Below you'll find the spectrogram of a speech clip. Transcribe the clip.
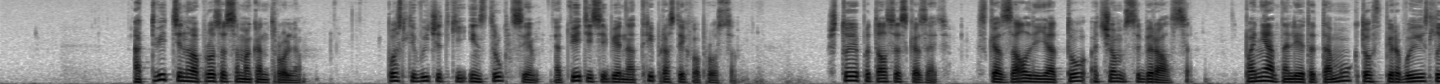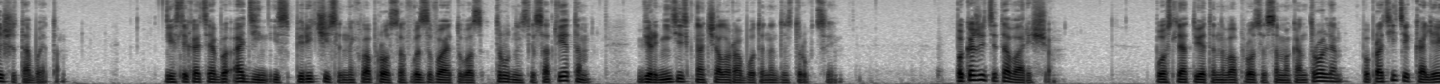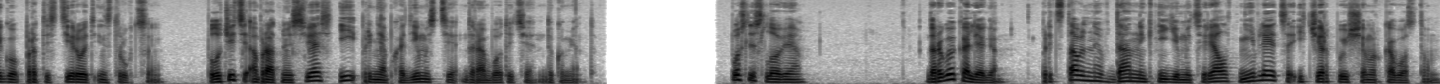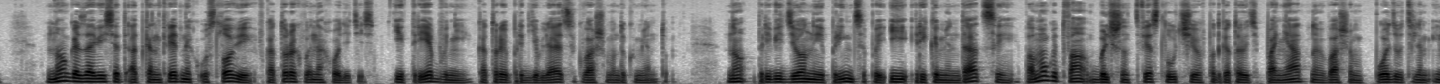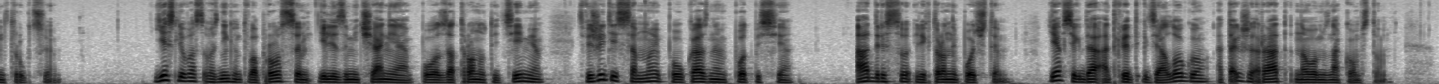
Ответьте на вопросы самоконтроля. После вычетки инструкции ответьте себе на три простых вопроса. Что я пытался сказать? Сказал ли я то, о чем собирался? Понятно ли это тому, кто впервые слышит об этом? Если хотя бы один из перечисленных вопросов вызывает у вас трудности с ответом, вернитесь к началу работы над инструкцией. Покажите товарищу. После ответа на вопросы самоконтроля попросите коллегу протестировать инструкцию – Получите обратную связь и при необходимости доработайте документ. Послесловие. Дорогой коллега, представленный в данной книге материал не является исчерпывающим руководством. Много зависит от конкретных условий, в которых вы находитесь, и требований, которые предъявляются к вашему документу. Но приведенные принципы и рекомендации помогут вам в большинстве случаев подготовить понятную вашим пользователям инструкцию – если у вас возникнут вопросы или замечания по затронутой теме, свяжитесь со мной по указанным в подписи адресу электронной почты. Я всегда открыт к диалогу, а также рад новым знакомствам.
